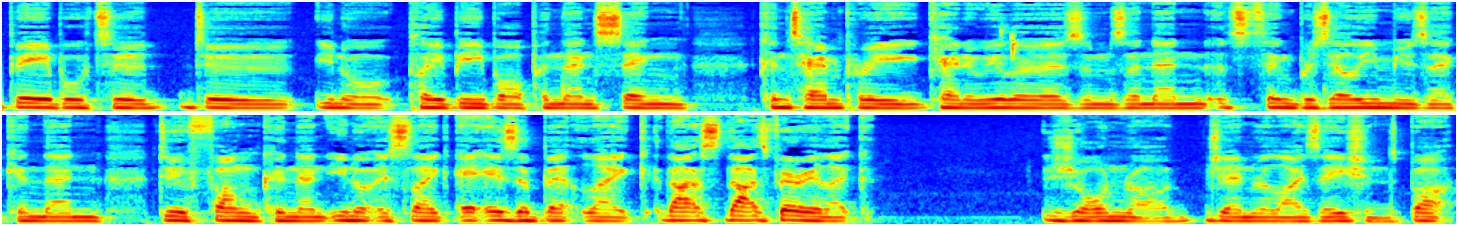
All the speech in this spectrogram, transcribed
be able to do you know play bebop and then sing contemporary Kenny Wheelerisms and then sing Brazilian music and then do funk and then you know it's like it is a bit like that's that's very like genre generalizations but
